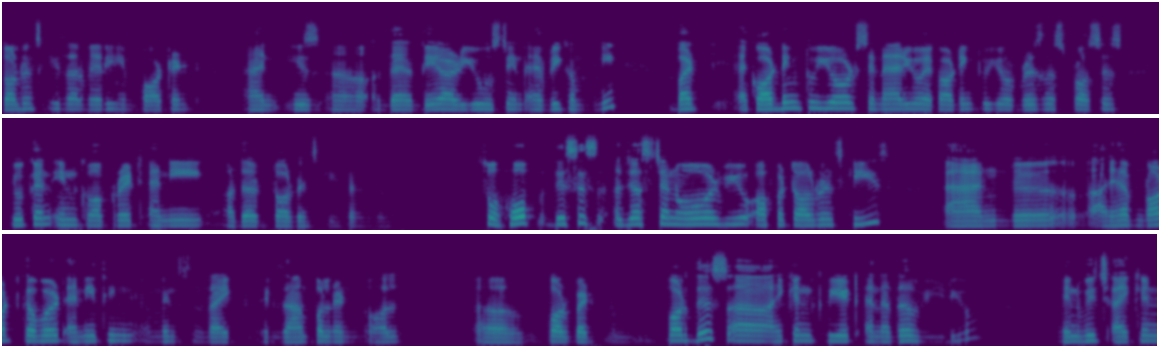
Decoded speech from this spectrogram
tolerance keys are very important and is uh, that they are used in every company. But according to your scenario according to your business process you can incorporate any other tolerance keys as well so hope this is just an overview of a tolerance keys and uh, i have not covered anything means like example and all uh, for but for this uh, i can create another video in which i can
